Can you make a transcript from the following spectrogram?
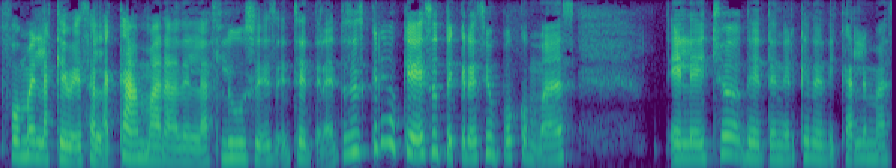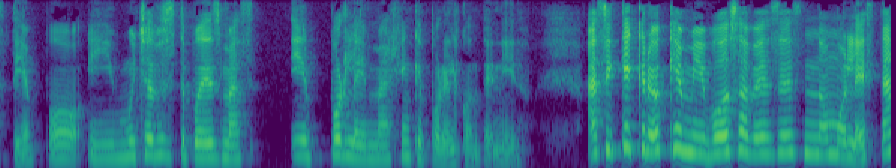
forma en la que ves a la cámara, de las luces, etc. Entonces creo que eso te crece un poco más el hecho de tener que dedicarle más tiempo y muchas veces te puedes más ir por la imagen que por el contenido. Así que creo que mi voz a veces no molesta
